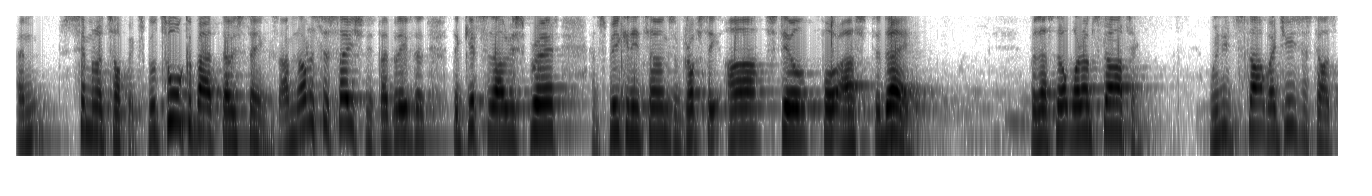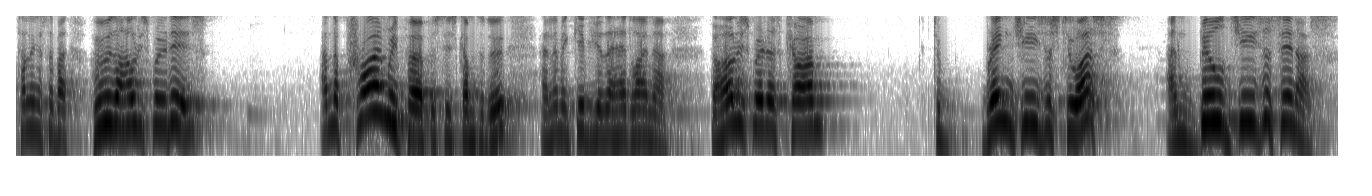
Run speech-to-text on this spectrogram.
And similar topics. We'll talk about those things. I'm not a cessationist. I believe that the gifts of the Holy Spirit and speaking in tongues and prophecy are still for us today. But that's not what I'm starting. We need to start where Jesus starts, telling us about who the Holy Spirit is and the primary purpose he's come to do. And let me give you the headline now. The Holy Spirit has come to bring Jesus to us and build Jesus in us.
